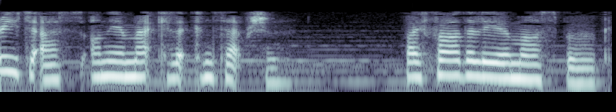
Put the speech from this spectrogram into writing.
free to us on the Immaculate Conception by Father Leo Maasburg.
